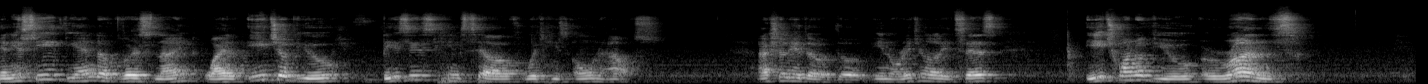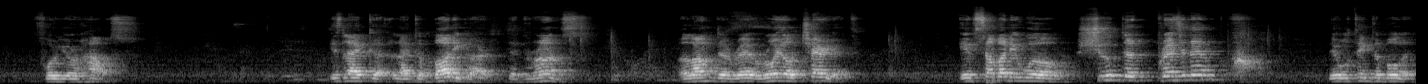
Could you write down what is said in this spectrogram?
And you see at the end of verse 9, while each of you busies himself with his own house. Actually, the, the, in original it says, each one of you runs for your house. It's like a, like a bodyguard that runs along the royal chariot. If somebody will shoot the president, they will take the bullet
